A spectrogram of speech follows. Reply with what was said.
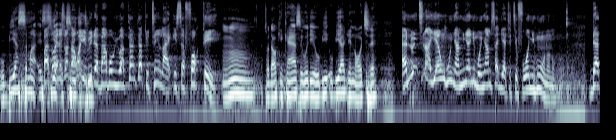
obi asɛm a but when, it's not that when you read the bible you are tempted to think like it's a folk tale. To da wokenkan asɛ wodeɛ obi obi adwene na ɔkyerɛ? Ɛno nti na yɛnhu nyame animonyam sɛdeɛ ni hu no no. The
